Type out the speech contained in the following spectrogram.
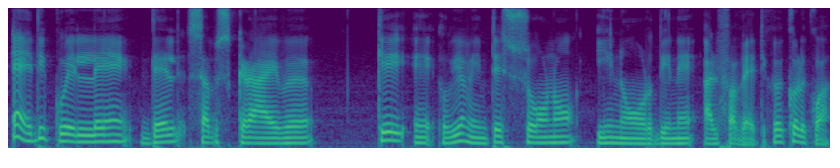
è di quelle del subscribe che eh, ovviamente sono in ordine alfabetico. Eccole qua.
